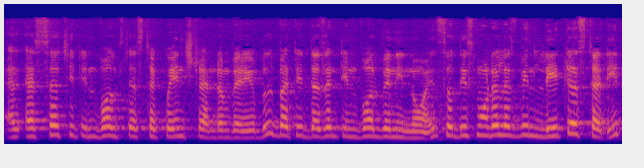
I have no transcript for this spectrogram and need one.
as, such, it involves just a quenched random variable, but it doesn't involve any noise. So this model has been later studied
